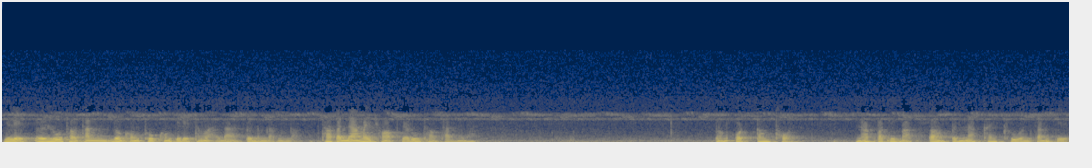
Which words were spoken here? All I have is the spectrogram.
กิเลสเออรู้เท่าทันเรื่องของทุกข์ของกิเลสทั้งหลายได้เป็นลำดับลำดับถ้าปัญญาไม่ชอบจะรู้เท่าทันไม่ได้ต้องอดต้องทนนักปฏิบัติต้องเป็นนักขั้ครวนสังเกต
